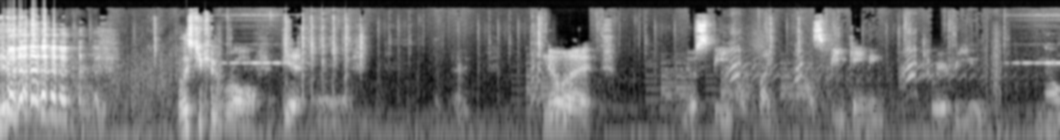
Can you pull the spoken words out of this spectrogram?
At least you can roll. Yeah. No, uh, no speed, like speed gaming career for you. no.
